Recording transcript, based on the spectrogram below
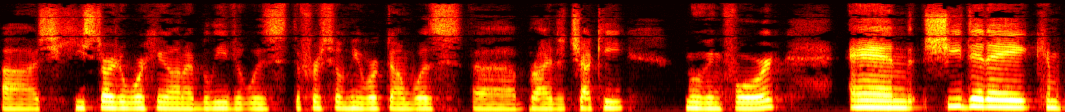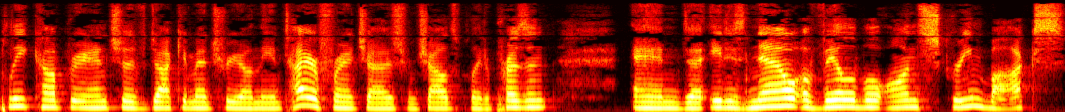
Uh, he started working on, I believe it was the first film he worked on was uh, Bride of Chucky moving forward. And she did a complete comprehensive documentary on the entire franchise from Child's Play to present. And uh, it is now available on Screambox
